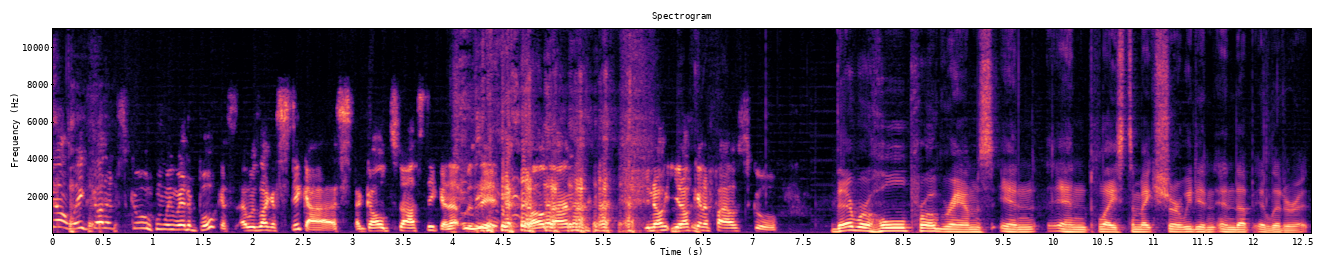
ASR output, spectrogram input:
no, we got at school when we went to book. It was like a sticker, a, a gold star sticker. That was it. well done. You know, you're not going to fail school. there were whole programs in in place to make sure we didn't end up illiterate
